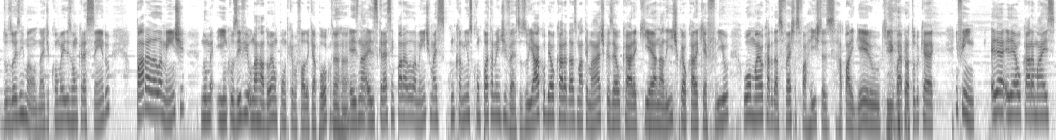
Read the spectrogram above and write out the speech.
dos dois irmãos, né? De como eles vão crescendo paralelamente. No e inclusive o narrador é um ponto que eu vou falar daqui a pouco. Aham. Eles, na- eles crescem paralelamente, mas com caminhos completamente diversos. O Jacob é o cara das matemáticas, é o cara que é analítico, é o cara que é frio. O Omar é o cara das festas farristas, raparigueiro, que vai pra tudo que é. Enfim, ele é, ele é o cara mais,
